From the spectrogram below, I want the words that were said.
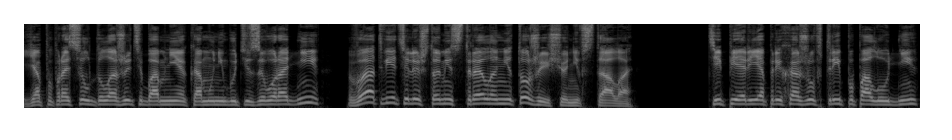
Я попросил доложить обо мне кому-нибудь из его родни, вы ответили, что мисс Треллани тоже еще не встала. Теперь я прихожу в три пополудни,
